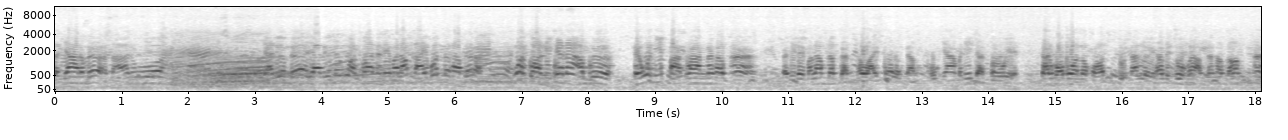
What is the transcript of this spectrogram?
สัญญาเด้อสาธุอย่าลืมเด้ออย่าลืมเรื่องงวดก่อนนะเนี่ยมาล้ำหลายคนนะครับเด้องวดก่อนนี่แค่หน้าอำเภอแต่วันนี้ปากทางนะครับอ่าแต่ที่ได้มาล้ำรับกันถวายปูดำผมยาไม่ได้จัดปูเองการขอพรเราขอจุดนั้นเลยถ้าเป็นโชคลาภนะครับเนาะอ่า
